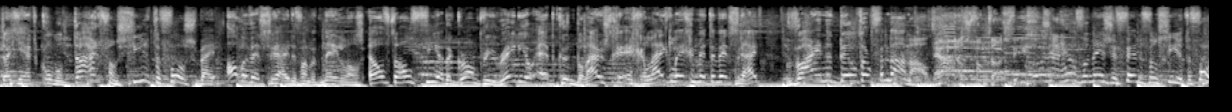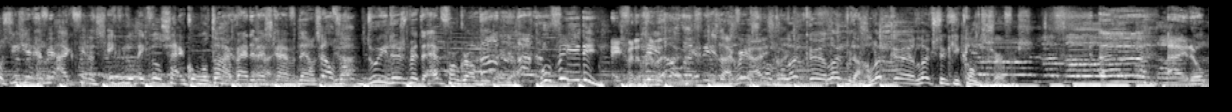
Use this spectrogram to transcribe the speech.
dat je het commentaar van Siert de Vos... bij alle wedstrijden van het Nederlands elftal... via de Grand Prix Radio-app kunt beluisteren... en gelijk leggen met de wedstrijd... waar je het beeld ook vandaan haalt. Ja, dat is fantastisch. Er zijn heel veel mensen fan van Siert de Vos. Die zeggen ja, ik, vind het, ik, bedoel, ik wil zijn commentaar bij de wedstrijd van het Nederlands elftal. Doe je dus met de app van Grand Prix Radio. Hoe vind je die? Ik vind het is leuk, geweldig. hè? Die is leuk. Ja, is een leuk, eh, leuk bedag. Leuk, eh, leuk stukje klantenservice. Eh, Eindop.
